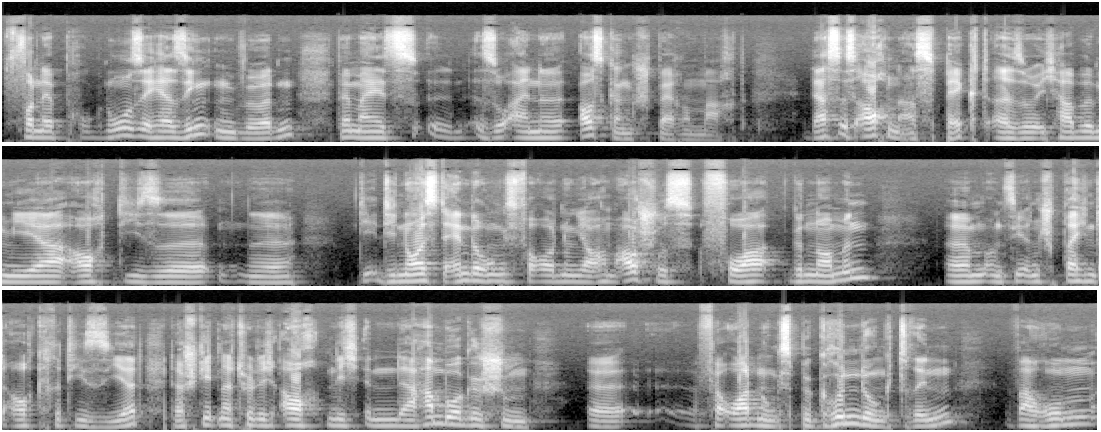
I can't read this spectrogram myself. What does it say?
von der Prognose her sinken würden, wenn man jetzt äh, so eine Ausgangssperre macht. Das ist auch ein Aspekt. Also ich habe mir auch diese äh, die, die neueste Änderungsverordnung ja auch im Ausschuss vorgenommen ähm, und sie entsprechend auch kritisiert. Da steht natürlich auch nicht in der hamburgischen äh, Verordnungsbegründung drin, warum,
